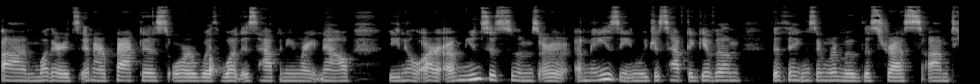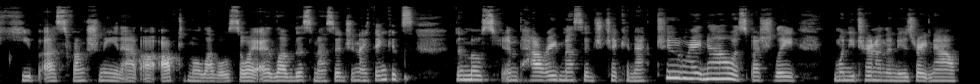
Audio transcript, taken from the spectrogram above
um, whether it's in our practice or with what is happening right now. You know, our immune systems are amazing. We just have to give them the things and remove the stress um, to keep us functioning at uh, optimal levels. So I, I, love this message, and I think it's the most empowering message to connect to right now, especially when you turn on the news right now.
